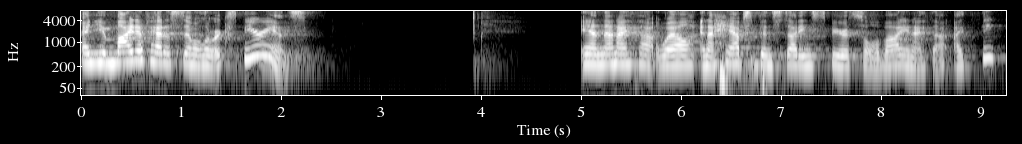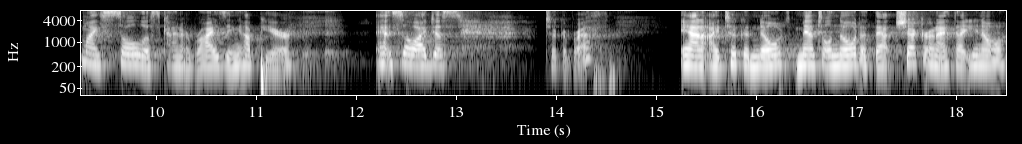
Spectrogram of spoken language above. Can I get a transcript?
And you might have had a similar experience. And then I thought, well, and I have been studying spirit, soul, body, and I thought, I think my soul is kind of rising up here. And so I just took a breath, and I took a note, mental note at that checker, and I thought, you know,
